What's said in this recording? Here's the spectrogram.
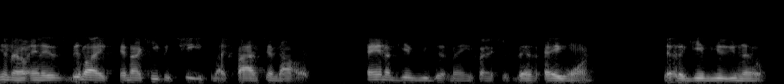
you know, and it's be like, and I keep it cheap, like five, ten dollars, and I'm giving you good manufacturers. That's a one that'll give you, you know,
